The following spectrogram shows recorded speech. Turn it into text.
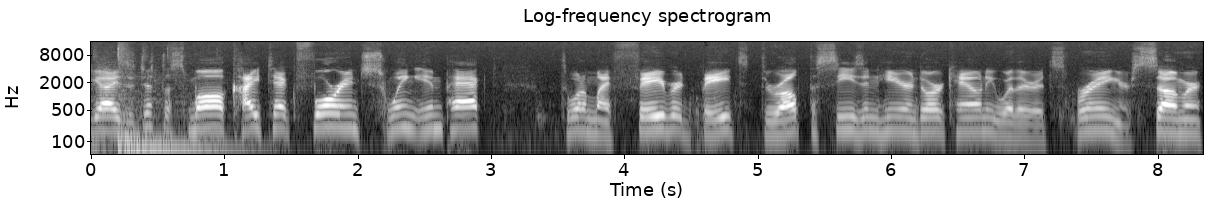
Guys, is just a small Keitech 4-inch swing impact. It's one of my favorite baits throughout the season here in Door County, whether it's spring or summer.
